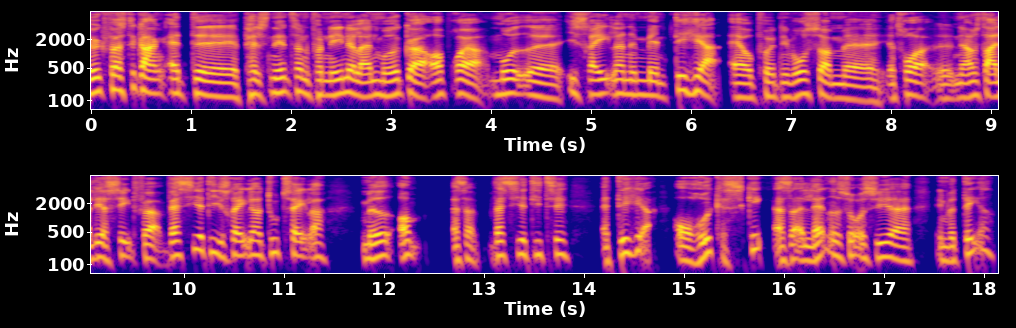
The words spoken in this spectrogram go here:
Det er jo ikke første gang, at øh, palæstinenserne på den ene eller anden måde gør oprør mod øh, israelerne, men det her er jo på et niveau, som øh, jeg tror øh, nærmest aldrig har set før. Hvad siger de israelere, du taler med om? Altså, hvad siger de til, at det her overhovedet kan ske? Altså, at landet, så at sige, er invaderet?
